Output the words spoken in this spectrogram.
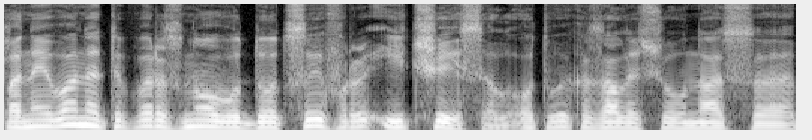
Пане Іване, тепер знову до цифр і чисел. От ви казали, що у нас е,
